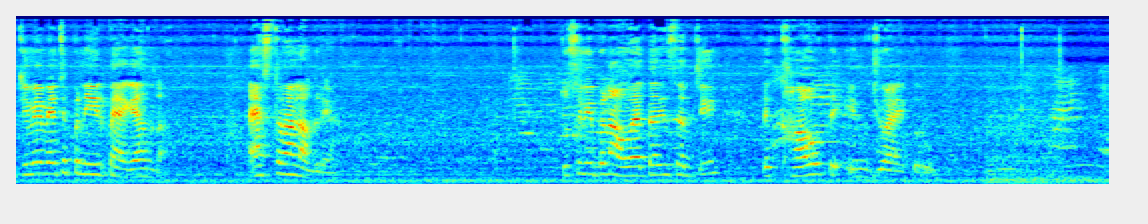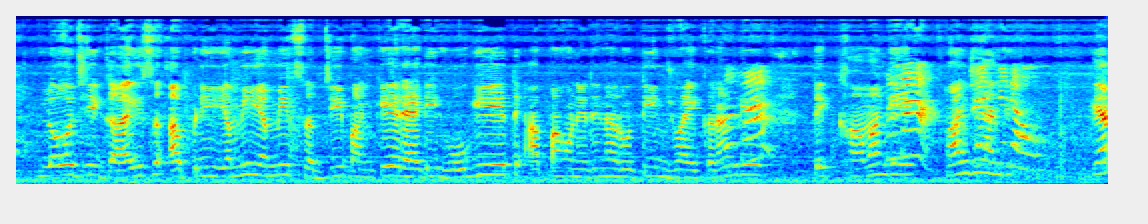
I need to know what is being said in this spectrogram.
ਜਿਵੇਂ ਵਿੱਚ ਪਨੀਰ ਪੈ ਗਿਆ ਹੁੰਦਾ, ਇਸ ਤਰ੍ਹਾਂ ਲੱਗ ਰਿਹਾ। ਤੁਸੀਂ ਵੀ ਬਣਾਓ ਏਦਾਂ ਦੀ ਸਬਜ਼ੀ ਤੇ ਖਾਓ ਤੇ ਇੰਜੋਏ ਕਰੋ। ਲੋ ਜੀ ਗਾਇਸ ਆਪਣੀ ਯੰਮੀ ਯੰਮੀ ਸਬਜ਼ੀ ਬਣ ਕੇ ਰੈਡੀ ਹੋ ਗਈ ਹੈ ਤੇ ਆਪਾਂ ਹੁਣ ਇਹਦੇ ਨਾਲ ਰੋਟੀ ਇੰਜੋਏ ਕਰਾਂਗੇ ਤੇ ਖਾਵਾਂਗੇ ਹਾਂਜੀ ਹਾਂਜੀ क्या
